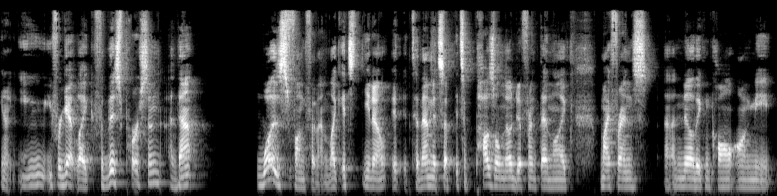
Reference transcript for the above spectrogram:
you know, you, you forget like for this person, that was fun for them. Like it's, you know, it, it, to them, it's a, it's a puzzle no different than like my friends uh, know they can call on me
